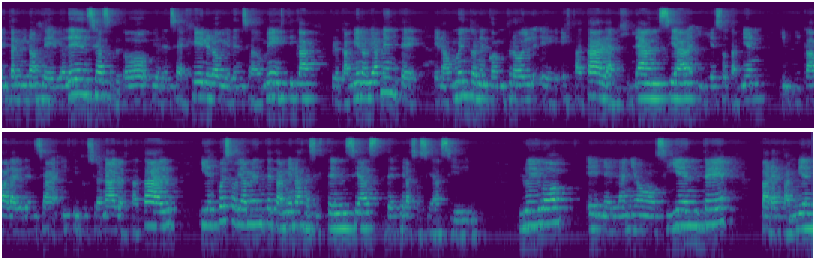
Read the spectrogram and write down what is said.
en términos de violencia, sobre todo violencia de género, violencia doméstica, pero también obviamente el aumento en el control eh, estatal, la vigilancia, y eso también implicaba la violencia institucional o estatal, y después obviamente también las resistencias desde la sociedad civil. Luego, en el año siguiente, para también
